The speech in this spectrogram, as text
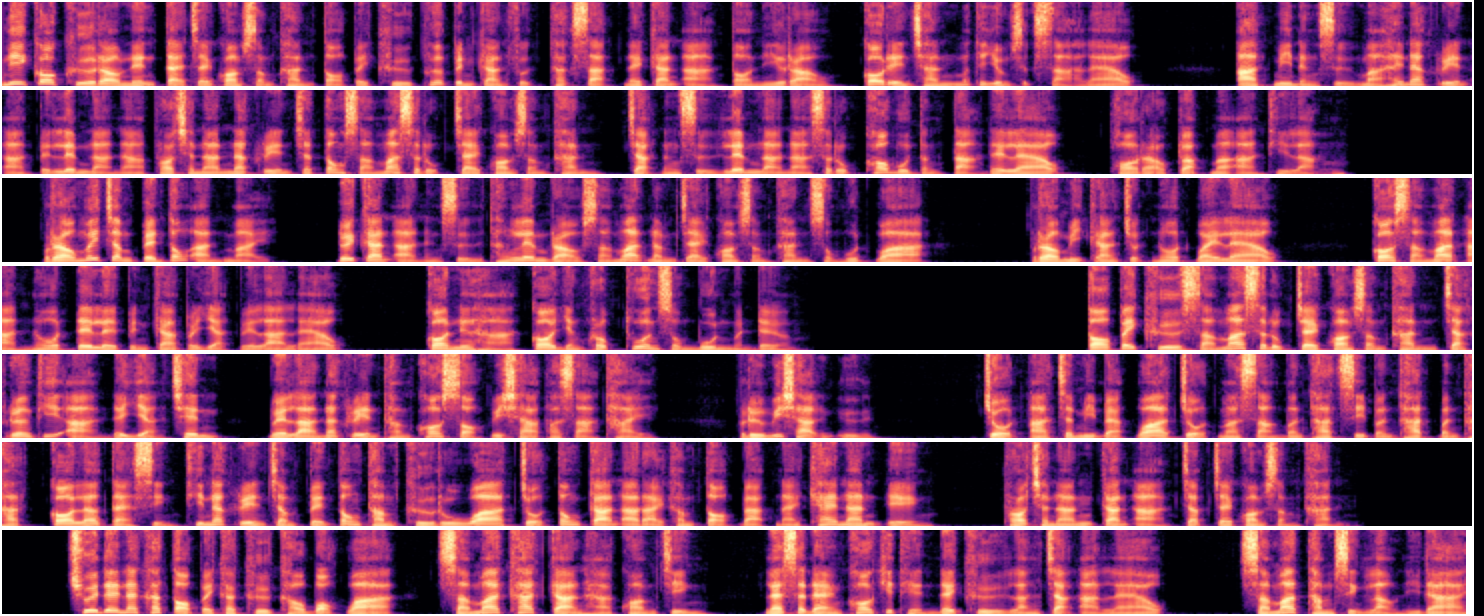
นี่ก็คือเราเน้นแต่ใจความสำคัญต่อไปคือเพื่อเป็นการฝึกทักษะในการอ่านตอนนี้เราก็เรียนชั้นมัธยมศึกษาแล้ว อาจมีหนังสือมาให้นักเรียนอ่านเป็นเล่มหนาๆ เพราะฉะนั้นนักเรียนจะต้องสามารถสรุปใจความสำคัญ จากหนังสือเล่มหนาๆ สรุปข้อมูลต่างๆ ได้แล้ว พอเรากลับมาอ่านทีหลัง เราไม่จำเป็นต้องอ่านใหม่ ด้วยการอ่านหนังสือทั้งเล่มเราสามารถนำใจความสำคัญสมมุติว่า เรามีการจดโน้ตไว้แล้ว ก็สามารถอ่านโน้ตได้เลยเป็นการประหยัดเวลาแล้ว ก็เนื้อหาก็ยังครบถ้วนสมบูรณ์เหมือนเดิม ต่อไปคือสามารถสรุปใจความสำคัญจากเรื่องที่อ่านได้อย่างเช่น เวลานักเรียนทำข้อสอบวิชาภาษาไทย หรือวิชาอื่น ๆ โจทย์อาจจะมีแบบว่าโจทย์มาสามบรรทัดสี่บรรทัดบรรทัดก็แล้วแต่สิ่งที่นักเรียนจำเป็นต้องทำคือรู้ว่าโจทย์ต้องการอะไรคำตอบแบบไหนแค่นั้นเอง เพราะฉะนั้นการอ่านจับใจความสำคัญ ช่วยได้นะคะต่อไปค่ะคือเขาบอกว่า สามารถคาดการหาความจริง และแสดงข้อคิดเห็นได้คือหลังจากอ่านแล้ว สามารถทำสิ่งเหล่านี้ได้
